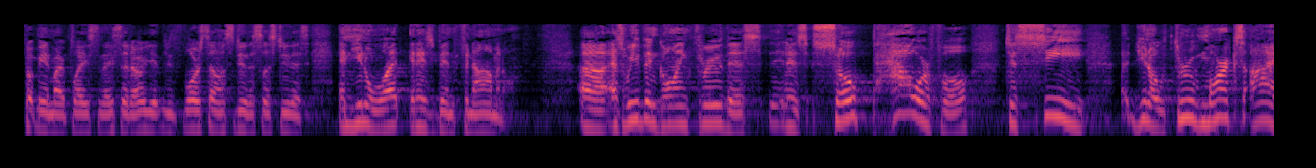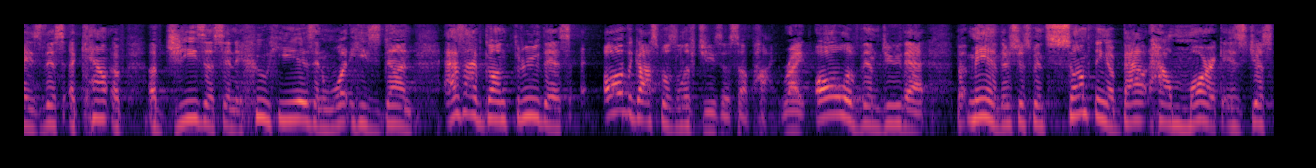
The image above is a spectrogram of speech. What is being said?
put me in my place and they said, oh, the Lord's telling us to do this, let's do this. And you know what? It has been phenomenal. Uh, as we've been going through this, it is so powerful to see you know, through Mark's eyes, this account of, of Jesus and who he is and what he's done. As I've gone through this, all the gospels lift Jesus up high, right? All of them do that. But man, there's just been something about how Mark is just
